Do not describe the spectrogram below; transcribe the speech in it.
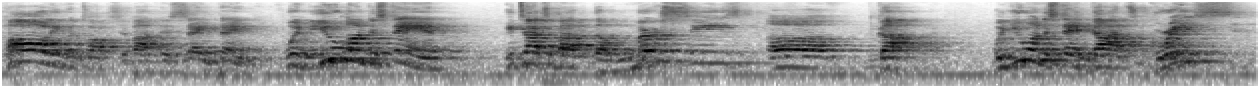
Paul even talks about this same thing. When you understand, he talks about the mercies of God. When you understand God's grace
